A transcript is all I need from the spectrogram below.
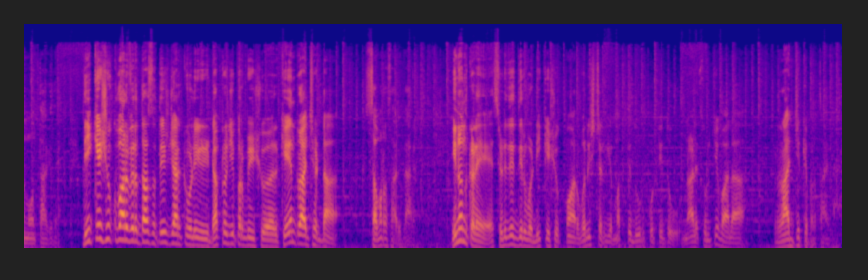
ಅನ್ನುವಂತಾಗಿದೆ. ಡಿ ಕೆ ಶಿವಕುಮಾರ್ ವಿರುದ್ಧ Satish Jarkiholi, doctor G Parameshwar, K N Rajanna ಸಮರ ಸಾರಿದ್ದಾರೆ. ಇನ್ನೊಂದು ಕಡೆ ಸಿಡಿದಿದ್ದಿರುವ ಡಿ ಕೆ ಶಿವಕುಮಾರ್ ವರಿಷ್ಠರಿಗೆ ಮತ್ತೆ ದೂರು ಕೊಟ್ಟಿದ್ದು ನಾಳೆ ಸುರ್ಜೇವಾಲ ರಾಜ್ಯಕ್ಕೆ ಬರ್ತಾ ಇದ್ದಾರೆ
